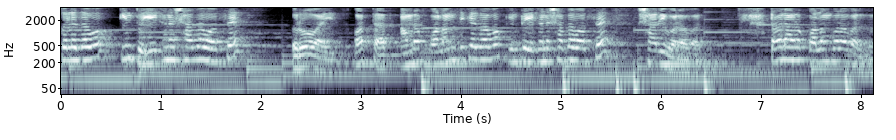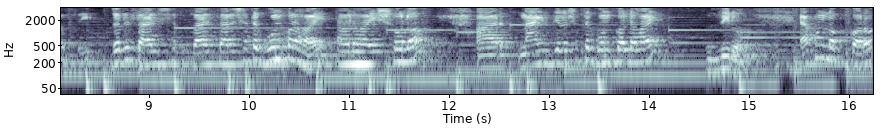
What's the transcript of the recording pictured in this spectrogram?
চলে যাব, কিন্তু এখানে সাজাও আছে রো ওয়াইজ অর্থাৎ আমরা কলাম দিকে যাব, কিন্তু এখানে সাজাও আছে সারি বরাবর। তাহলে আমরা কলাম বরাবর যাচ্ছি। যদি চার চার চারের সাথে গুণ করা হয়, তাহলে হয় ষোলো, আর নাইন জিরোর সাথে গুণ করলে হয় জিরো এখন লক্ষ্য করো,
